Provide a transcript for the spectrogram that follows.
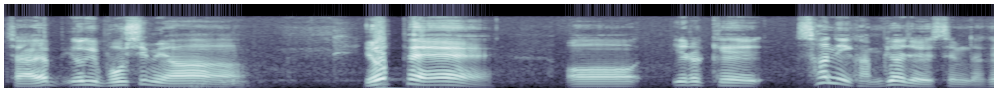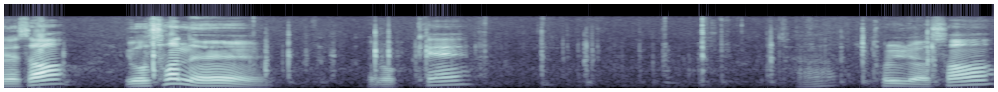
자 옆- 여기 보시면 옆에 어, 이렇게 선이 감겨져 있습니다. 그래서 요 선을 이렇게 자, 돌려서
